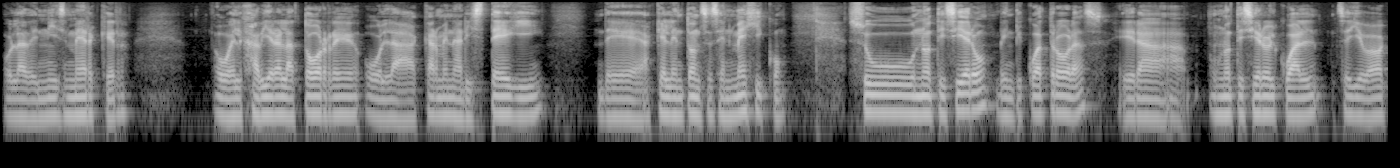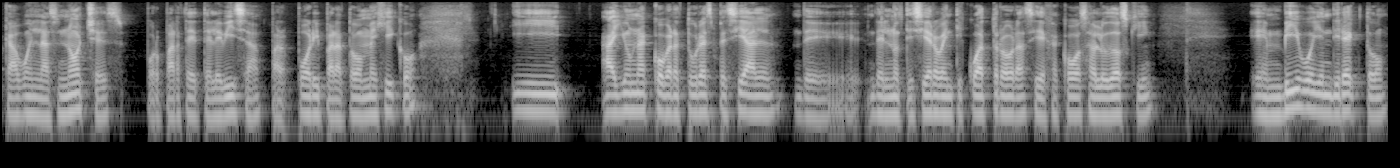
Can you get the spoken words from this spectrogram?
o la Denise Merker o el Javier Alatorre o la Carmen Aristegui de aquel entonces en México. Su noticiero, 24 horas, era un noticiero el cual se llevaba a cabo en las noches por parte de Televisa por y para todo México. Y hay una cobertura especial de, del noticiero 24 horas y de Jacobo Saludowski en vivo y en directo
